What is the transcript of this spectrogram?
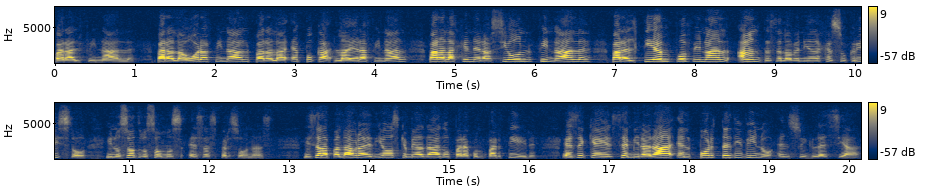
para el final, para la hora final, para la época, la era final, para la generación final, para el tiempo final antes de la venida de Jesucristo. Y nosotros somos esas personas. Dice la palabra de Dios que me ha dado para compartir, es de que se mirará el porte divino en su iglesia.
